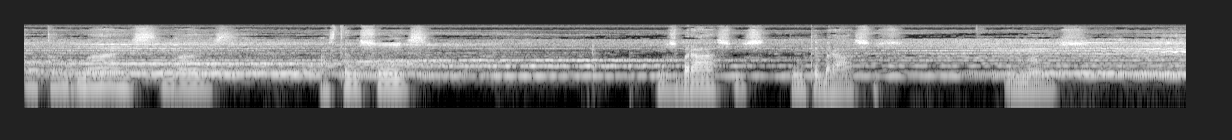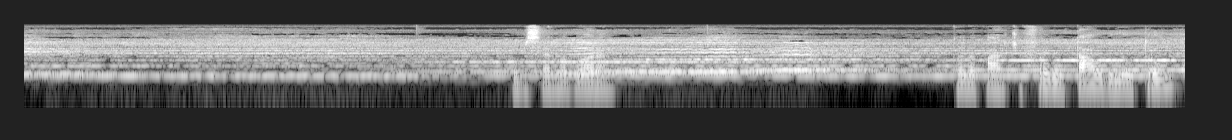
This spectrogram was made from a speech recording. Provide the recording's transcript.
soltando mais e mais as tensões nos braços, antebraços e mãos. Observo agora toda a parte frontal do meu tronco.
